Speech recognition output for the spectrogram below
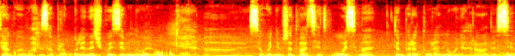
Дякую вам за прогуляночку зі мною. Сьогодні вже 28, температура 0 градусів.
